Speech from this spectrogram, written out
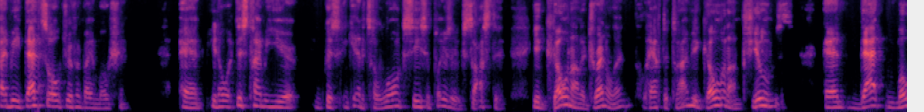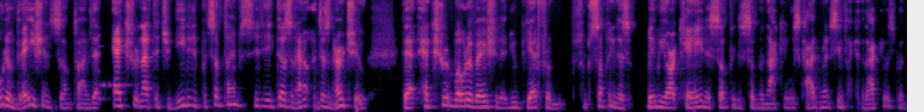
I mean, that's all driven by emotion. And you know what? This time of year, because again, it's a long season. Players are exhausted. You're going on adrenaline half the time. You're going on fumes, and that motivation sometimes, that extra, not that you need it, but sometimes it doesn't it doesn't hurt you. That extra motivation that you get from, from something that's maybe arcane is something some innocuous kind. It seems like innocuous, but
